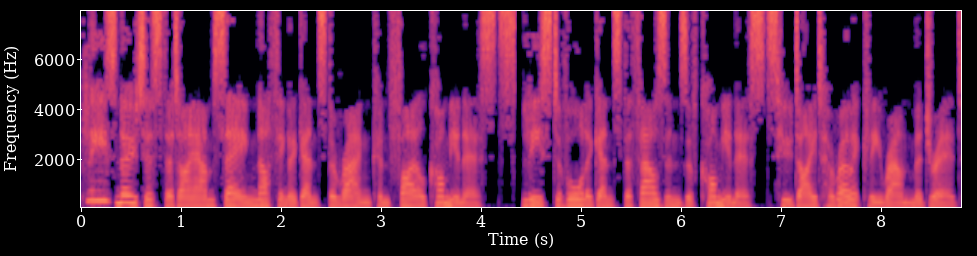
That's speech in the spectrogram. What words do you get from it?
Please notice that I am saying nothing against the rank-and-file communists, least of all against the thousands of communists who died heroically round Madrid.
